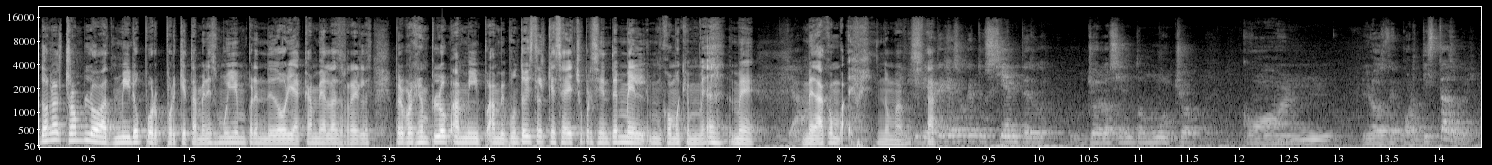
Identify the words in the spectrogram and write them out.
Donald Trump lo admiro por, porque también es muy emprendedor y ha cambiado las reglas. Pero, por ejemplo, a mi, a mi punto de vista, el que se ha hecho presidente me, como que me, me, da como... no mames. fíjate que eso que tú sientes, yo lo siento mucho con los deportistas, güey.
